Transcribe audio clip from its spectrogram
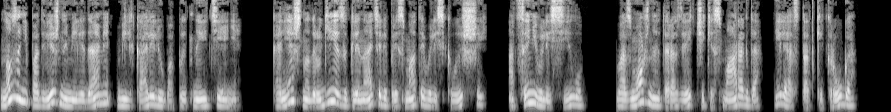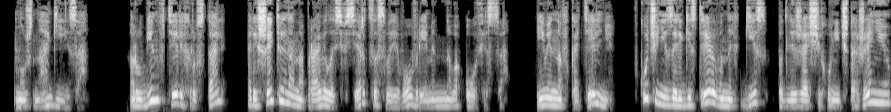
Но за неподвижными рядами мелькали любопытные тени. Конечно, другие заклинатели присматривались к высшей, оценивали силу. Возможно, это разведчики Смарагда или остатки круга. Нужна Гиза. Рубин в теле Хрусталь решительно направилась в сердце своего временного офиса. Именно в котельне, в куче незарегистрированных ГИЗ, подлежащих уничтожению,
